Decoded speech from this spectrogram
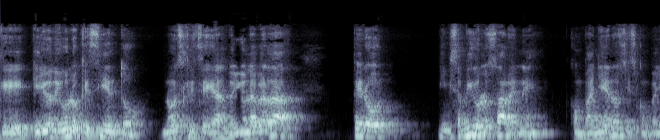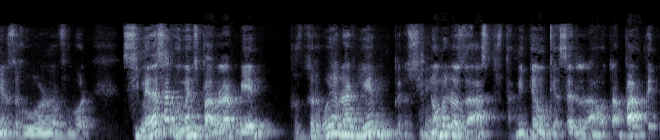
que, que yo digo lo que siento, no es que sea el dueño la verdad, pero, y mis amigos lo saben, ¿eh? Compañeros y excompañeros de jugador de fútbol. Si me das argumentos para hablar bien, pues te lo voy a hablar bien, pero si no me los das, pues también tengo que hacer la otra parte.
